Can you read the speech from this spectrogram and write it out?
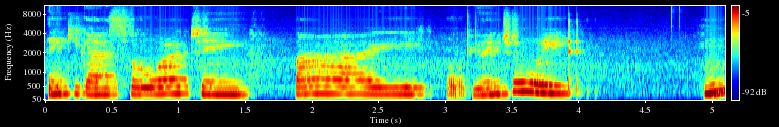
Thank you guys for watching. Bye. Hope you enjoyed. Hmm?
